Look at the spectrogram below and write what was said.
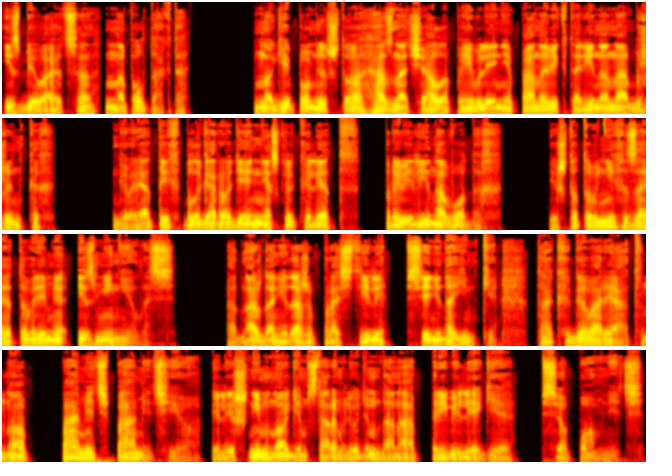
и сбиваются на полтакта. Многие помнят, что означало появление пана Викторина на обжинках. Говорят, их благородие несколько лет провели на водах, и что-то в них за это время изменилось. Однажды они даже простили все недоимки. Так говорят, но память памятью, и лишь немногим старым людям дана привилегия все помнить.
